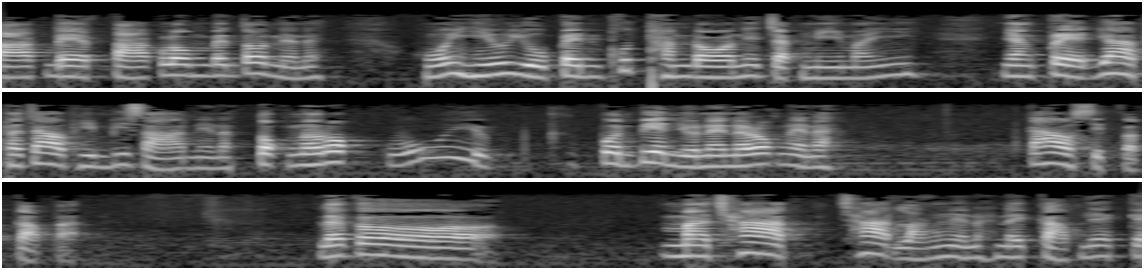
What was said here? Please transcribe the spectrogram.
ตากแดดตากลมเป็นต้นเนี่ยนะโหยหิวอยู่เป็นพุทธันดรเนี่ยจักมีไหมอย่างเปรตญาติพระเจ้าพิมพิสารเนี่ยนะตกนรกโอ้ย ป้วนเปี้ยนอยู่ในนรกเนี่ยนะเก้าสิบกว่ากับอะ่ะแล้วก็มาชาติชาติหลังเนี่ยนะในกับเนี่ยแก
